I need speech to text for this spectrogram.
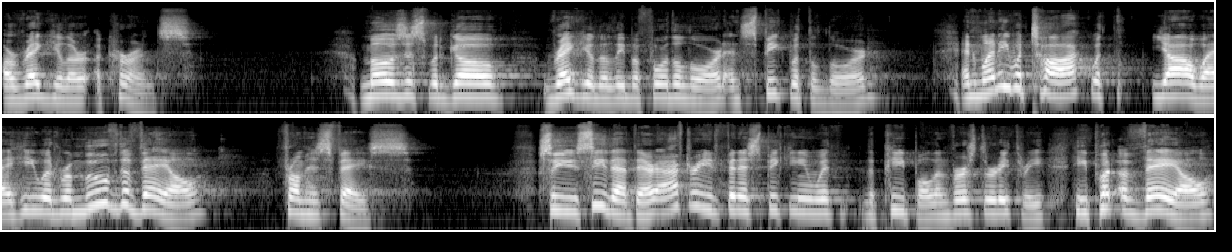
a regular occurrence. Moses would go regularly before the Lord and speak with the Lord. And when he would talk with Yahweh, he would remove the veil from his face. So you see that there. After he had finished speaking with the people in verse 33, he put a veil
